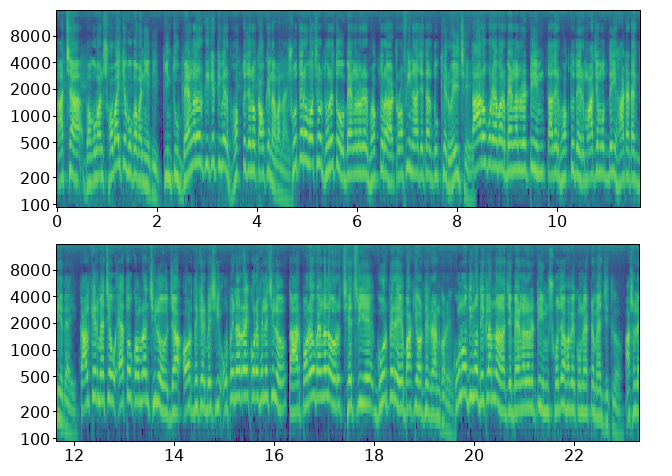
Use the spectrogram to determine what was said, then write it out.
আচ্ছা ভগবান সবাইকে বোকা বানিয়ে দিক, কিন্তু ব্যাঙ্গালোর ক্রিকেট টিমের ভক্ত যেন কাউকে না বানায়। সতেরো বছর ধরে তো ব্যাঙ্গালোরের ভক্তরা ট্রফি না জেতার দুঃখে রয়েছে তার উপরে আবার ব্যাঙ্গালোরের টিম তাদের ভক্তদের মাঝে মধ্যেই হার্ট অ্যাটাক দিয়ে দেয়। কালকের ম্যাচেও এত কম রান ছিল যা অর্ধেকের বেশি ওপেনাররাই করে ফেলেছিল। তারপরেও ব্যাঙ্গালোর ছেচড়িয়ে গোর পেরে বাকি অর্ধেক রান করে। কোনো দিনও দেখলাম না যে ব্যাঙ্গালোরের টিম সোজাভাবে কোনো একটা ম্যাচ জিতলো। আসলে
